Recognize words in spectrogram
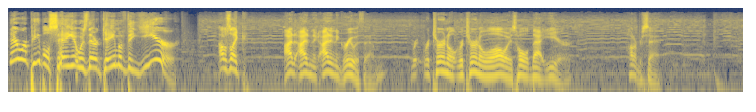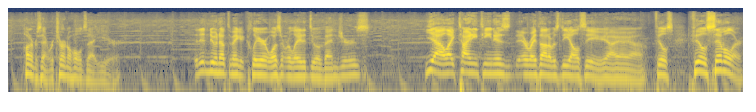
There were people saying it was their game of the year. I was like, I, I didn't, I didn't agree with them. Re- Returnal, Returnal will always hold that year, hundred percent. Hundred percent. Returnal holds that year. They didn't do enough to make it clear it wasn't related to Avengers. Yeah, like Tiny Tina's. Everybody thought it was DLC. Yeah, yeah, yeah. Feels feels similar.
